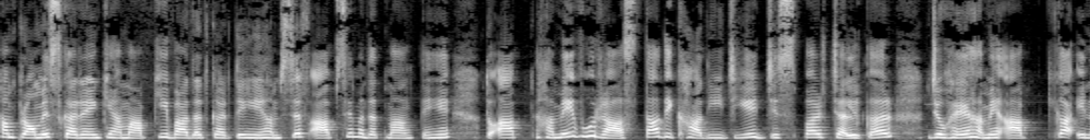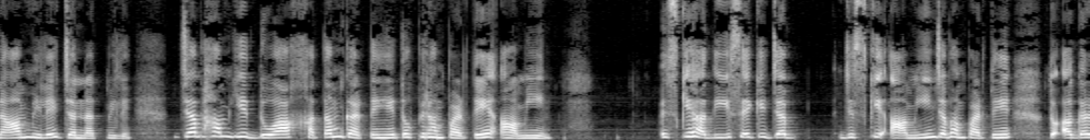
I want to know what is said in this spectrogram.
ہم پرومس کر رہے ہیں کہ ہم آپ کی عبادت کرتے ہیں، ہم صرف آپ سے مدد مانگتے ہیں۔ تو آپ ہمیں وہ راستہ دکھا دیجیے جس پر چل کر جو ہے ہمیں آپ کا انعام ملے، جنت ملے۔ جب ہم یہ دعا ختم کرتے ہیں تو پھر ہم پڑھتے ہیں آمین۔ اس کی حدیث ہے کہ جب، جس کی آمین جب ہم پڑھتے ہیں تو اگر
